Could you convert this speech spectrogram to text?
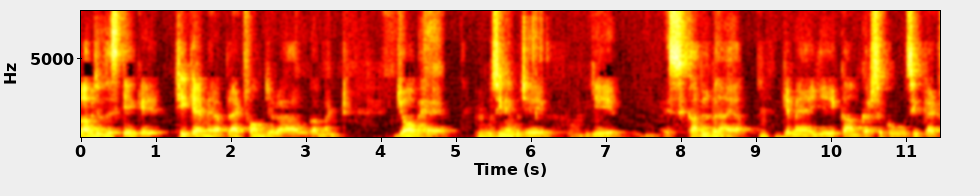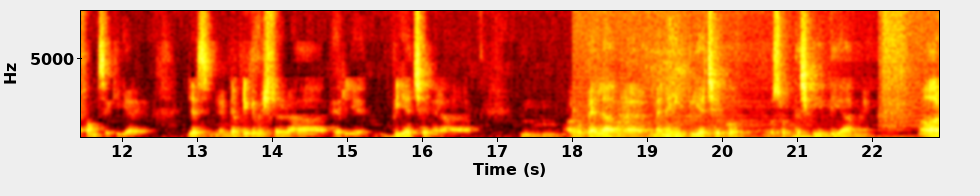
बावजूद इसके कि ठीक है मेरा प्लेटफॉर्म जो रहा वो गवर्नमेंट जॉब है उसी ने मुझे ये इस काबिल बनाया कि मैं ये काम कर सकूँ उसी प्लेटफॉर्म से किया है। जैसे डिप्टी कमिश्नर रहा फिर ये पीएचए में रहा। हम्म, और वो पहला मैंने ही पीएचए को उस वक्त तश्कील दिया हमने। और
